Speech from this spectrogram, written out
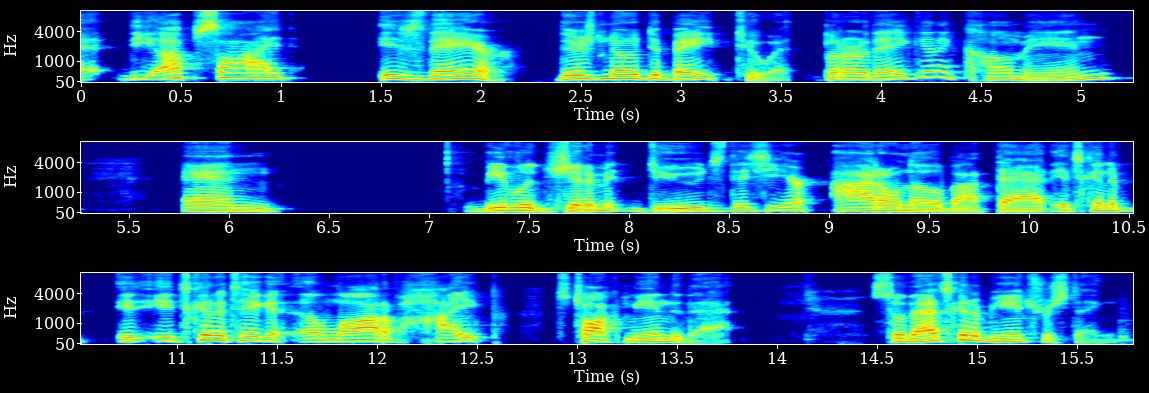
Eh, the upside is there. There's no debate to it. But are they going to come in and be legitimate dudes this year? I don't know about that. It's gonna it, it's gonna take a, a lot of hype to talk me into that. So that's going to be interesting.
